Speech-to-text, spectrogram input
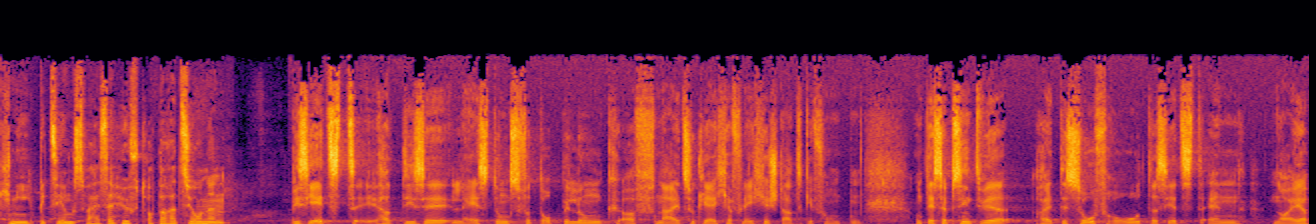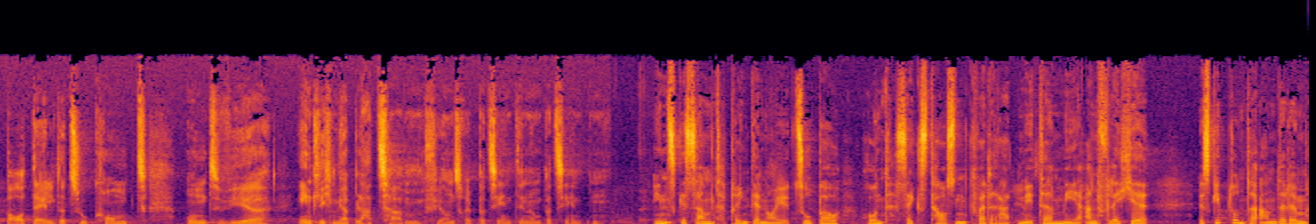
Knie- bzw. Hüftoperationen. Bis jetzt hat diese Leistungsverdoppelung auf nahezu gleicher Fläche stattgefunden. Und deshalb sind wir heute so froh, dass jetzt ein neuer Bauteil dazu kommt und wir endlich mehr Platz haben für unsere Patientinnen und Patienten. Insgesamt bringt der neue Zubau rund 6000 Quadratmeter mehr an Fläche. Es gibt unter anderem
